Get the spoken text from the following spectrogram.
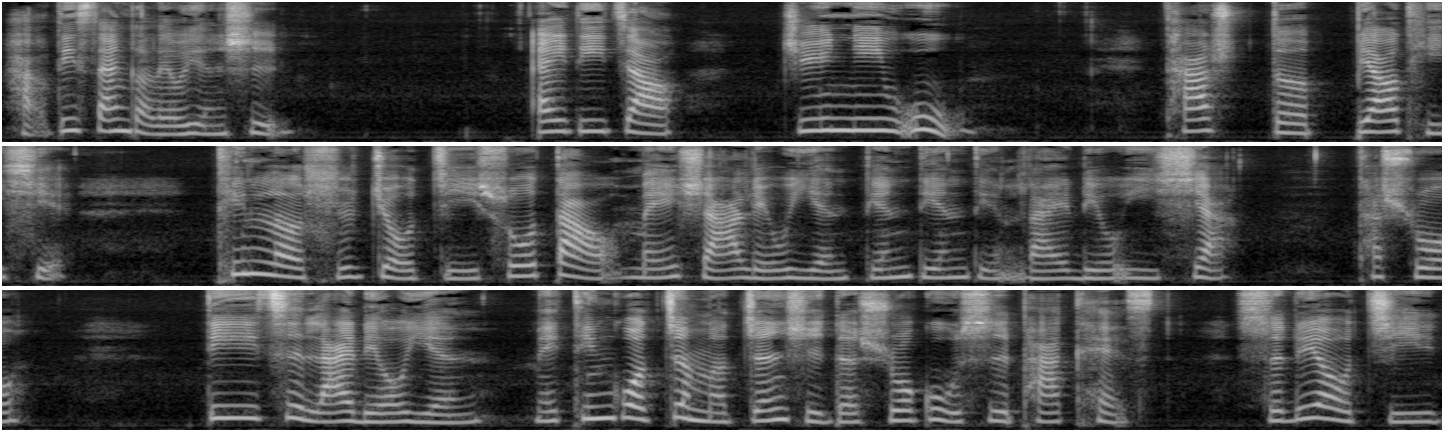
好，第三个留言是 ID 叫 Jenny Wu，他的标题写听了十九集，说到没啥留言，点点点来留一下。他说第一次来留言。没听过这么真实的说故事 Podcast，十六集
